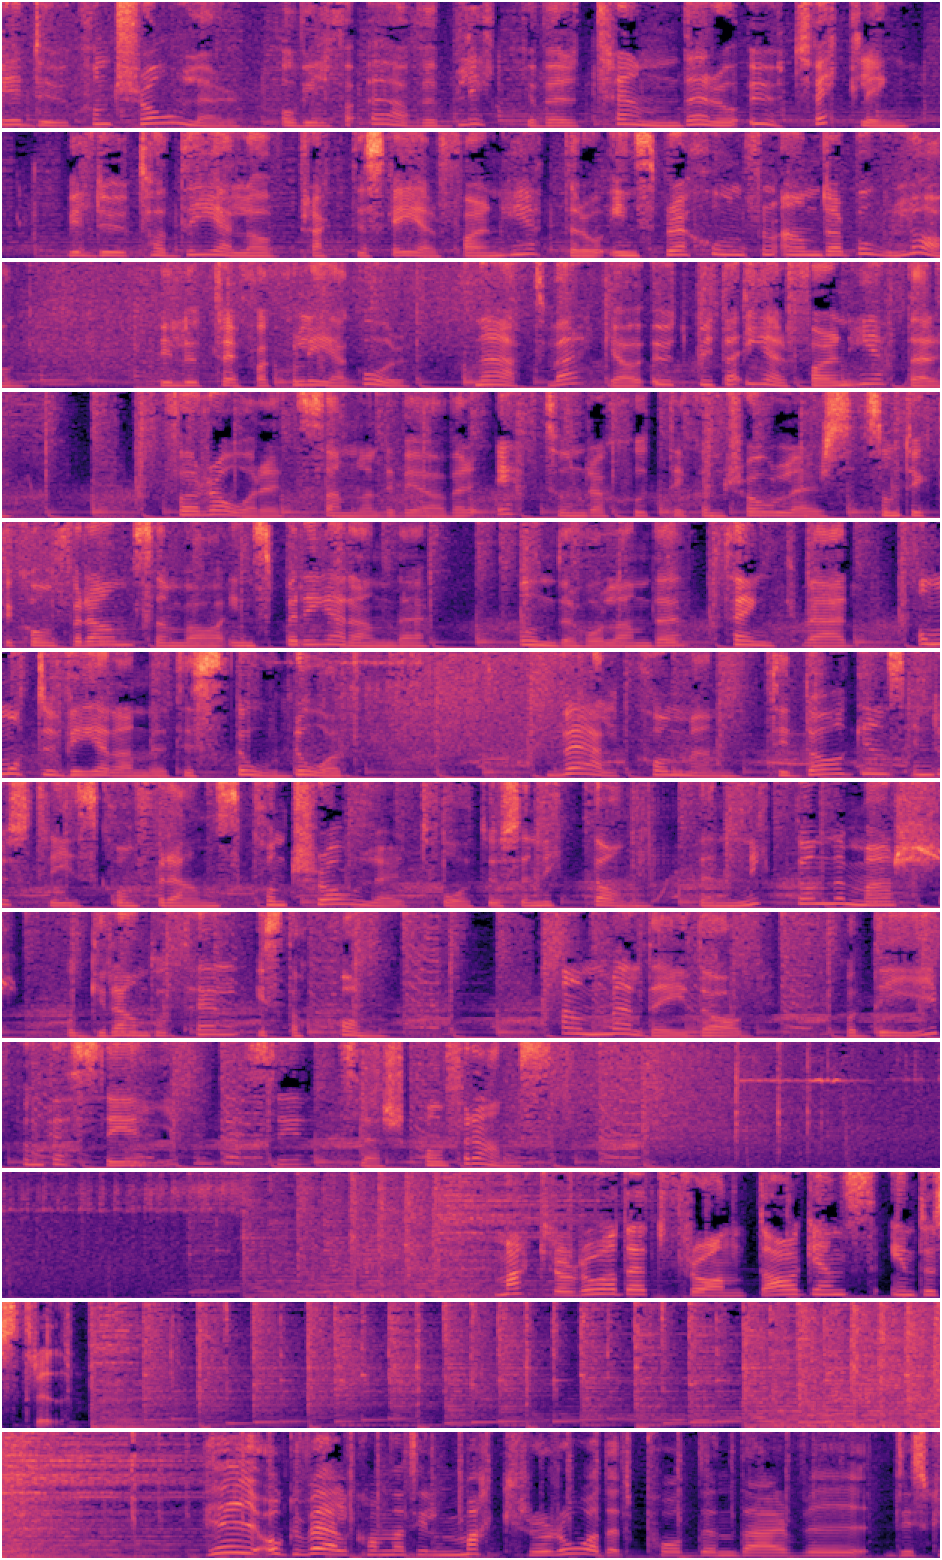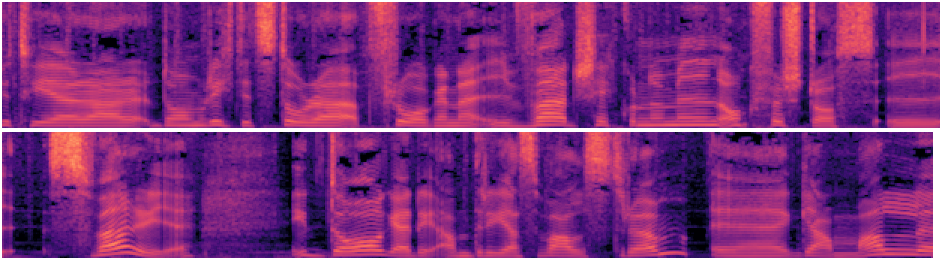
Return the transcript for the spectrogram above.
Är du controller och vill få överblick över trender och utveckling? Vill du ta del av praktiska erfarenheter och inspiration från andra bolag? Vill du träffa kollegor, nätverka och utbyta erfarenheter? Förra året samlade vi över 170 controllers som tyckte konferensen var inspirerande, underhållande, tänkvärd och motiverande till stordåd. Välkommen till Dagens Industris konferens Controller 2019 den 19 mars på Grand Hotel i Stockholm. Anmäl dig idag på di.se konferens. Makrorådet från Dagens Industri. Hej och välkomna till Makrorådet, podden där vi diskuterar de riktigt stora frågorna i världsekonomin och förstås i Sverige. Idag är det Andreas Wallström, eh, gammal eh,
